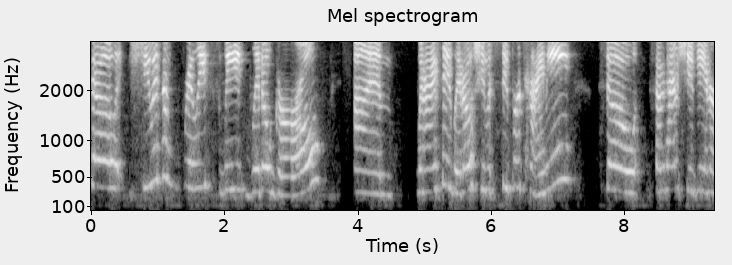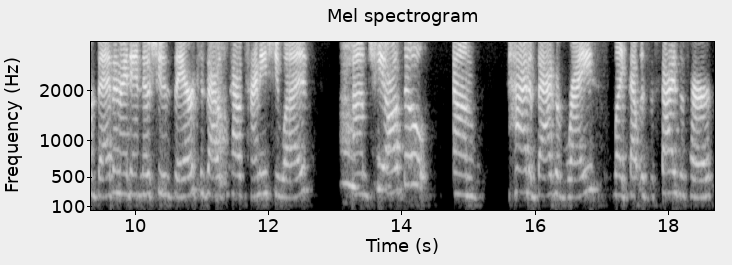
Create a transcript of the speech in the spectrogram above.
So she was a really sweet little girl. Um, when I say little, she was super tiny. So sometimes she'd be in her bed and I didn't know she was there because that was how tiny she was. Um, she also um, had a bag of rice, like that was the size of her.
